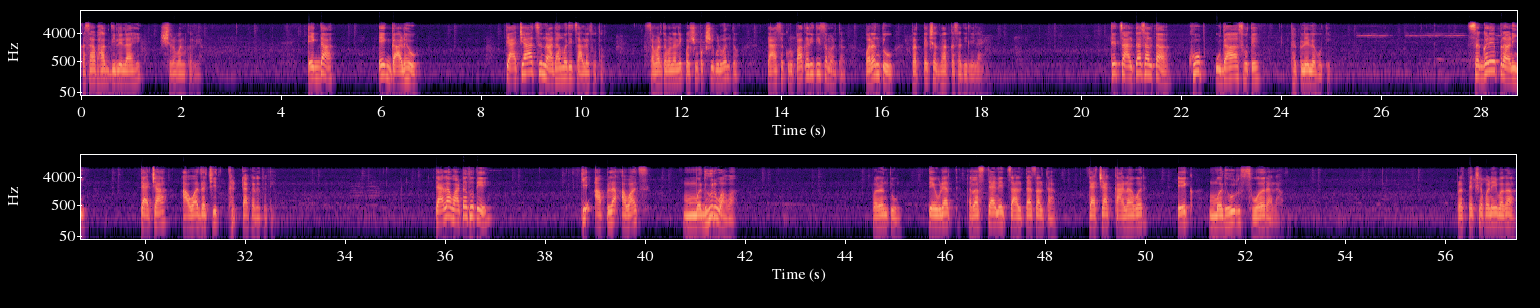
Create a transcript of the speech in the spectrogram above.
कसा भाग दिलेला आहे श्रवण करूया. एकदा एक गाढव त्याच्याच नादामध्ये चालत होतं. समर्थ म्हणाले पशु पक्षी गुणवंत त्यास कृपा करीती समर्थ परंतु प्रत्यक्षात भाग कसा दिलेला आहे? ते चालता चालता खूप उदास होते. थकलेले होते. सगळे प्राणी त्याच्या आवाजाची थट्टा करत होते. त्याला वाटत होते की आपला आवाज मधुर व्हावा. परंतु तेवढ्यात रस्त्याने चालता चालता त्याच्या कानावर एक मधुर स्वर आला. प्रत्यक्षपणे बघा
